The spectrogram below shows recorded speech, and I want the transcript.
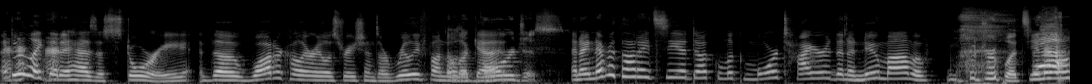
I do like that it has a story. The watercolor illustrations are really fun to Oh, look they're at. gorgeous. And I never thought I'd see a duck look more tired than a new mom of quadruplets, you know?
